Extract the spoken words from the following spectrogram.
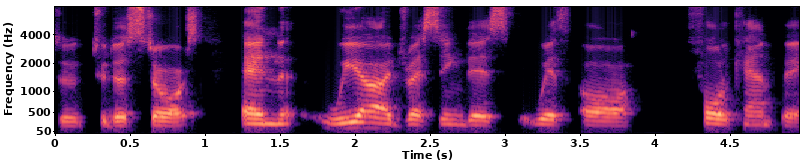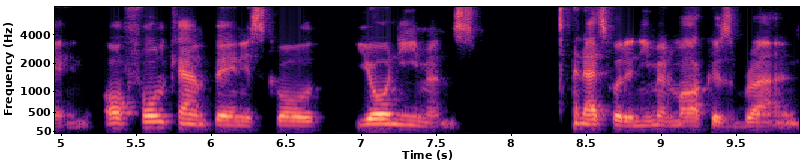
to, to the stores. And we are addressing this with our fall campaign. Our fall campaign is called Your Neiman's, and that's for the Neiman Marcus brand.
